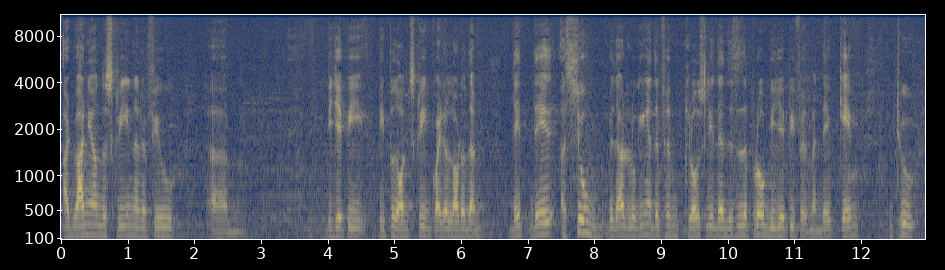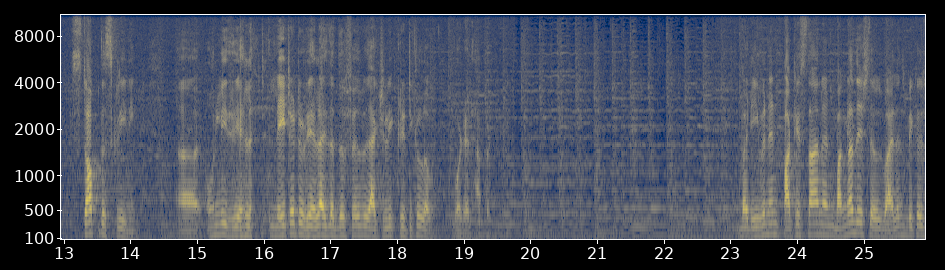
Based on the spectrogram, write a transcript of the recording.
Advani on the screen and a few um, BJP people on screen, quite a lot of them, they, they assumed without looking at the film closely that this is a pro BJP film and they came to stop the screening. Uh, only later to realize that the film is actually critical of what had happened. But even in Pakistan and Bangladesh there was violence because,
